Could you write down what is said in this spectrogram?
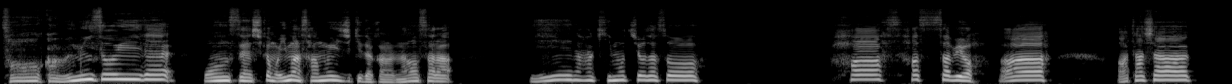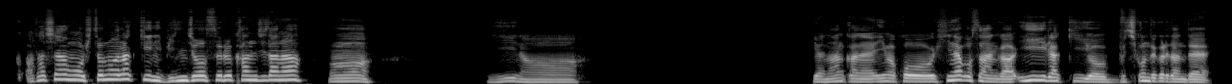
そうか、海沿いで温泉。しかも今寒い時期だからなおさら。いいな、気持ちよさそう。はぁ、はっさびよ。ああ、あたしゃ、あたしはもう人のラッキーに便乗する感じだな。うん。いいなぁ。いや、なんかね、今こう、ひなこさんがいいラッキーをぶち込んでくれたんで、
